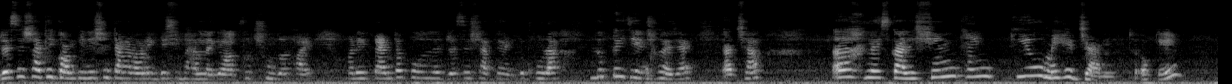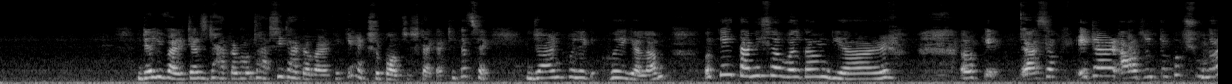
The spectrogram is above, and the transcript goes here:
ড্রেসের সাথে কম্বিনেশনটা আমার অনেক বেশি ভালো লাগে, অদ্ভুত সুন্দর হয়। মানে প্যান্টটা পরলে ড্রেসের সাথে একদম পুরা লুকটাই চেঞ্জ হয়ে যায়। আচ্ছা nice collection thank you Meher Jaan okay delivery চার্জ ঢাকার মধ্যে আসি ঢাকা বাড়ি থেকে একশো পঞ্চাশ টাকা, ঠিক আছে? জয়েন হয়ে হয়ে গেলাম। Okay Tanisha welcome dear okay এটার আউটলুকটা খুব সুন্দর,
